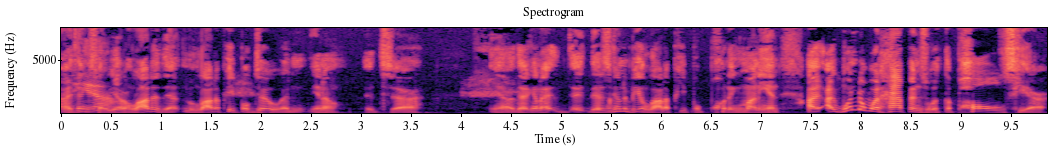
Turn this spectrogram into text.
I think yeah. so. You know, a lot of them, a lot of people do, and you know, it's. Uh, you know, they're gonna. There's gonna be a lot of people putting money in. I, I wonder what happens with the polls here.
